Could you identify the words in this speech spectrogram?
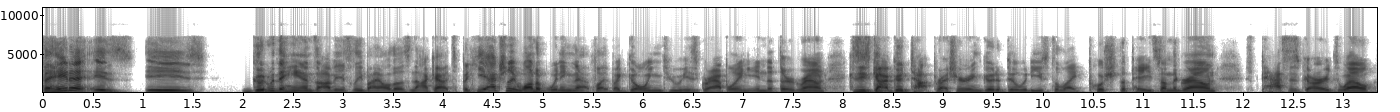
Fajeda is is good with the hands obviously by all those knockouts, but he actually wound up winning that fight by going to his grappling in the third round because he's got good top pressure and good abilities to like push the pace on the ground, passes guards well.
